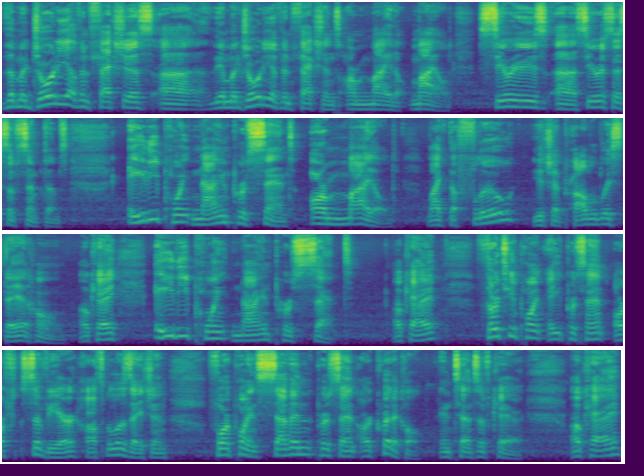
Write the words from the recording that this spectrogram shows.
the majority of infectious, uh, the majority of infections are mild, mild serious, uh, seriousness of symptoms. 80.9% are mild. Like the flu, you should probably stay at home, okay? 80.9%, okay? 13.8% are severe, hospitalization. 4.7% are critical, intensive care, okay?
